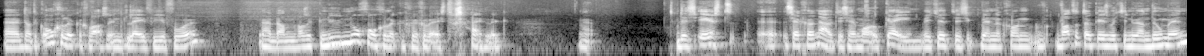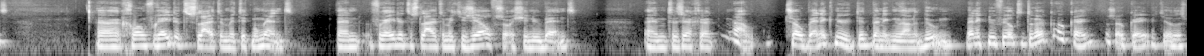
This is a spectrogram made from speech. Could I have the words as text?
eh, dat ik ongelukkig was in het leven hiervoor, nou, dan was ik nu nog ongelukkiger geweest waarschijnlijk. Ja. Dus eerst eh, zeggen, nou, het is helemaal oké. Weet je, is, ik ben gewoon, wat het ook is wat je nu aan het doen bent, eh, gewoon vrede te sluiten met dit moment. En vrede te sluiten met jezelf zoals je nu bent. En te zeggen, nou, zo ben ik nu. Dit ben ik nu aan het doen. Ben ik nu veel te druk? Oké, dat is oké. je, dat is,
